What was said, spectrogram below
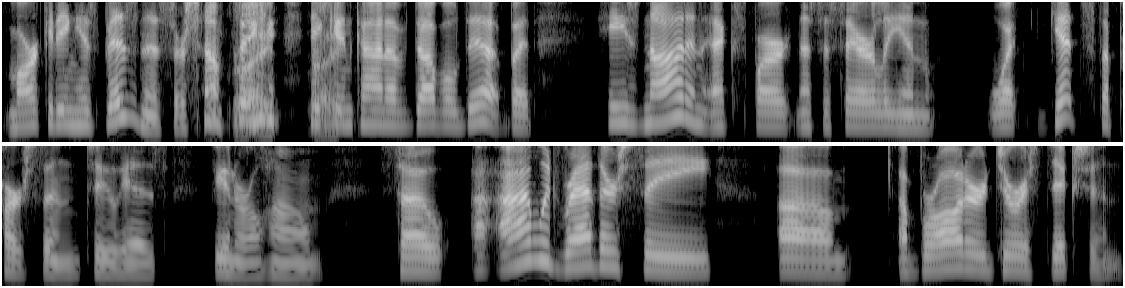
marketing his business or something. Right, he right. can kind of double dip, but he's not an expert necessarily in what gets the person to his funeral home. So I, would rather see um, a broader jurisdiction.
